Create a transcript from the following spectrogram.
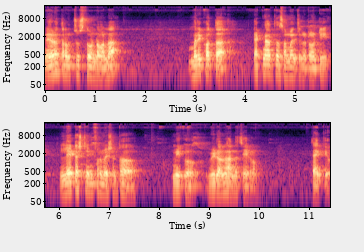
నిరంతరం చూస్తూ ఉండడం వల్ల మరికొత్త టెక్నాలజీతో సంబంధించినటువంటి లేటెస్ట్ ఇన్ఫర్మేషన్తో మీకు వీడియోని అందజేయగలం థ్యాంక్ యూ.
